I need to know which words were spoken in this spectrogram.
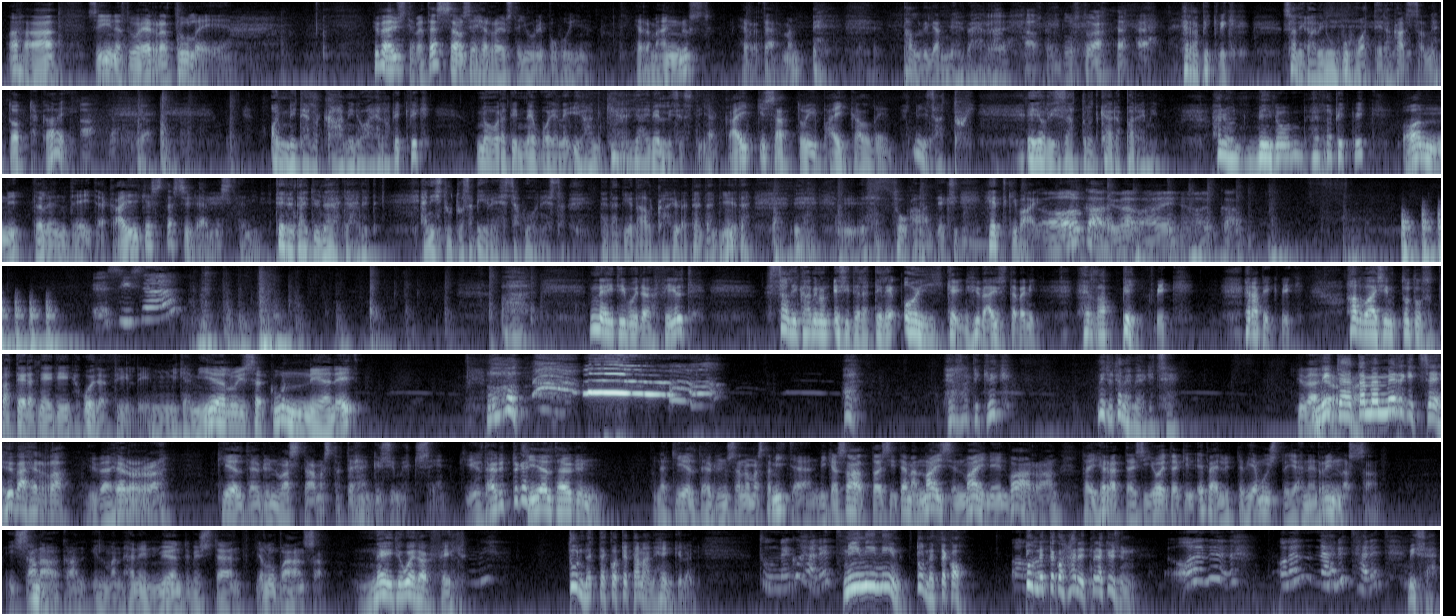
Ahaa, siinä tuo herra tulee. Hyvä ystävä, tässä on se herra, josta juuri puhuin. Herra Magnus, herra Tähmän. Palvelijanne, hyvä herra. Hauska tutustua. Herra Pickwick, salikaa minun puhua teidän kanssanne. Totta kai. Onnitelkaa minua, herra Pickwick. Noudatin neuvojenne ihan kirjaimellisesti. Ja kaikki sattui paikalleen. Niin sattui. Ei olisi sattunut käydä paremmin. Hän on minun, herra Pickwick. Onnittelen teitä kaikesta sydämestäni. Teidän täytyy nähdä hänet. Hän istuu tuossa viereisessä huoneessa. Tätä tietä alkaa hyvä, tätä tietä. Eh, eh, Suokaa anteeksi. Hetki vain. Olkaa hyvä vain, olkaa. Sisään? Neiti Witherfield, sallikaa minun esitellä teille oikein hyvä ystäväni, herra Pickwick. Herra Pickwick, haluaisin tutustuttaa teidät neiti Witherfieldiin. Mikä mieluisa kunnia, neit. Herra Pickwick, mitä tämä merkitsee? Hyvä Mitä herra. tämä merkitsee, hyvä herra? Hyvä herra. Kieltäydyn vastaamasta tähän kysymykseen. Kieltäydyttekö? Kieltäydyn. Minä kieltäydyn sanomasta mitään, mikä saattaisi tämän naisen maineen vaaraan tai herättäisi joitakin epäilyttäviä muistoja hänen rinnassaan. Ei sanaakaan ilman hänen myöntymystään ja lupaansa. Neiti Weatherfield, tunnetteko te tämän henkilön? Tunnenko hänet? Niin, niin, niin, tunnetteko? Tunnetteko hänet, minä kysyn. Olen, olen nähnyt hänet. Missä?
